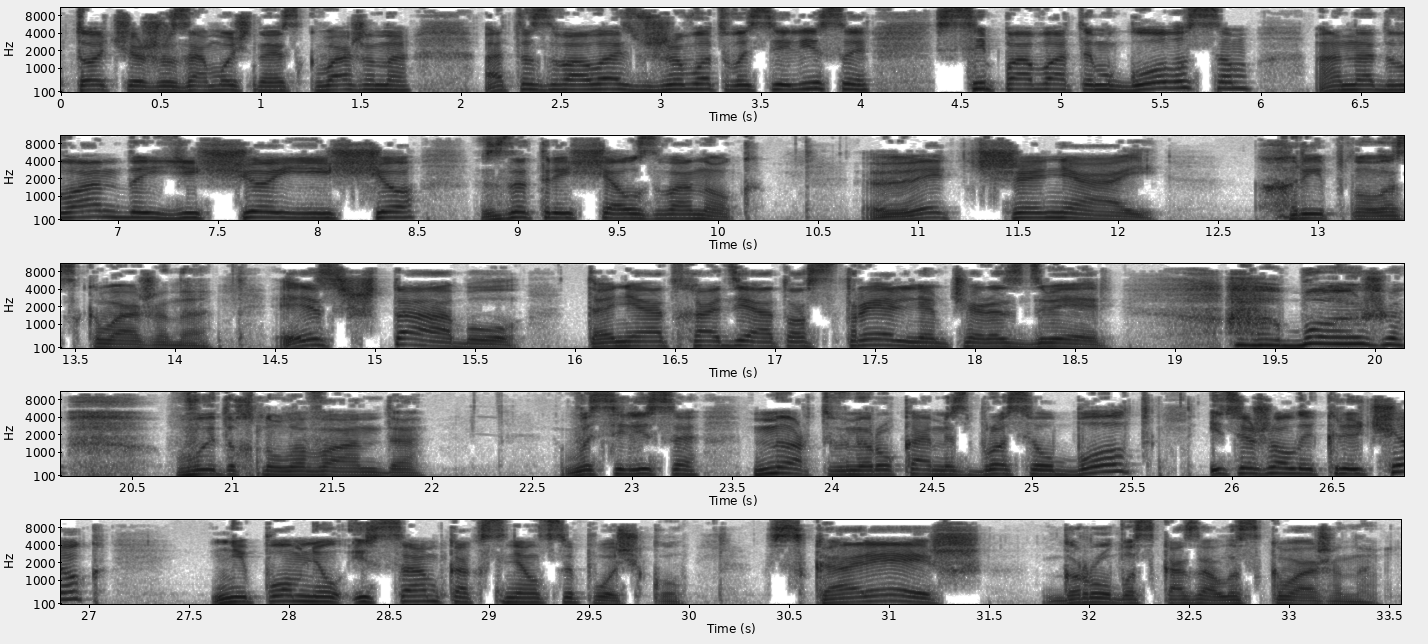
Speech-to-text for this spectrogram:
Тотчас же замочная скважина отозвалась в живот Василисы сиповатым голосом, а над Вандой еще и еще затрещал звонок. «Ветчиняй!» — хрипнула скважина. «Из штабу! Да не отходи, а то стрельнем через дверь!» «Ах, боже!» — выдохнула Ванда. Василиса мертвыми руками сбросил болт и тяжелый крючок, не помнил и сам, как снял цепочку. «Скорейш!» — грубо сказала скважина.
